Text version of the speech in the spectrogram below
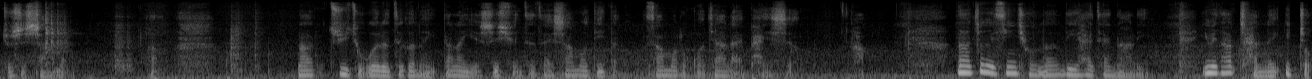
就是沙漠。好，那剧组为了这个呢，当然也是选择在沙漠地带沙漠的国家来拍摄。好，那这个星球呢，厉害在哪里？因为它产了一种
